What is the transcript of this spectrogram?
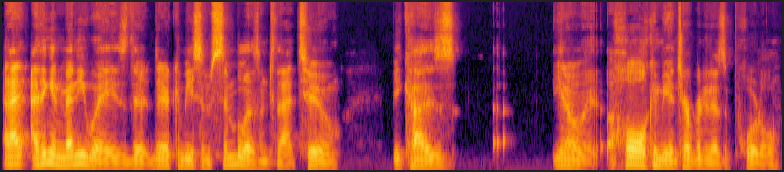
and I, I think in many ways there, there can be some symbolism to that too because uh, you know a hole can be interpreted as a portal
